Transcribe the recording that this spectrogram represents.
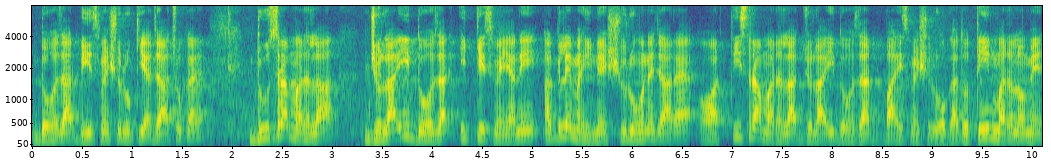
دو ہزار بیس میں شروع کیا جا چکا ہے۔ دوسرا مرحلہ جولائی دو ہزار اکیس میں یعنی اگلے مہینے شروع ہونے جا رہا ہے اور تیسرا مرحلہ جولائی دو ہزار بائیس میں شروع ہوگا۔ تو تین مرحلوں میں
